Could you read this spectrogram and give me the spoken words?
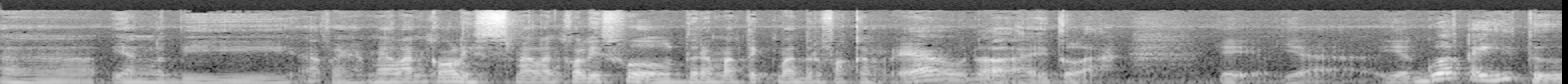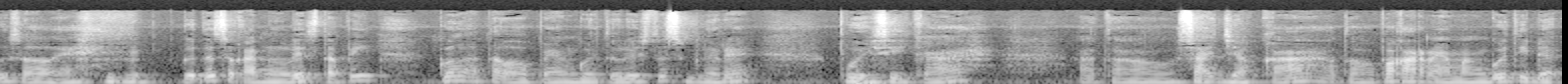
uh, yang lebih apa ya melankolis. Melankolis full dramatic motherfucker. Ya udahlah itulah ya ya ya gue kayak gitu soalnya. Gue tuh suka nulis tapi gue nggak tahu apa yang gue tulis tuh sebenarnya puisi kah atau sajakah atau apa. Karena emang gue tidak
